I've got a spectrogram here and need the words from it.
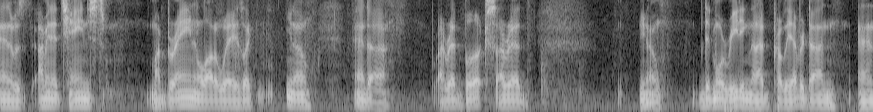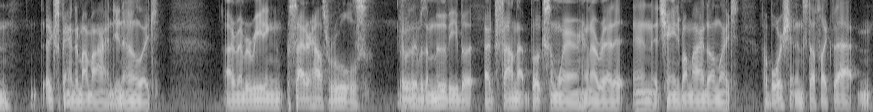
and it was. I mean, it changed my brain in a lot of ways. Like, you know, and uh, I read books. I read, you know, did more reading than I'd probably ever done, and expanded my mind. You know, like I remember reading Cider House Rules. It was it was a movie, but I'd found that book somewhere and I read it, and it changed my mind on like abortion and stuff like that. And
